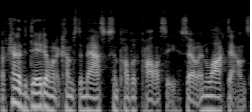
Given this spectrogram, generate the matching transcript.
of kind of the data when it comes to masks and public policy, so and lockdowns.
